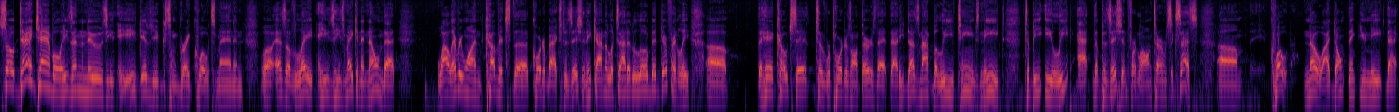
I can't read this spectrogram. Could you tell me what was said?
so Dan Campbell, he's in the news. He he gives you some great quotes, man. And well, as of late, he's he's making it known that while everyone covets the quarterback's position, he kind of looks at it a little bit differently. Uh, the head coach said to reporters on Thursday that, that he does not believe teams need to be elite at the position for long term success. Um, quote, no, I don't think you need that,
